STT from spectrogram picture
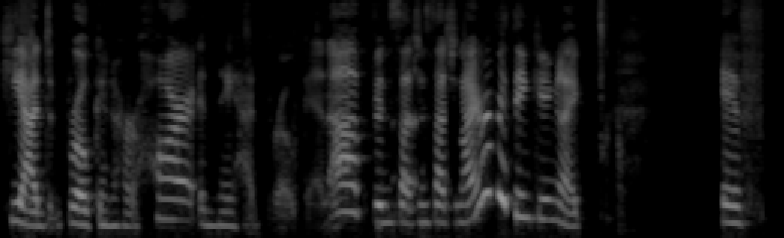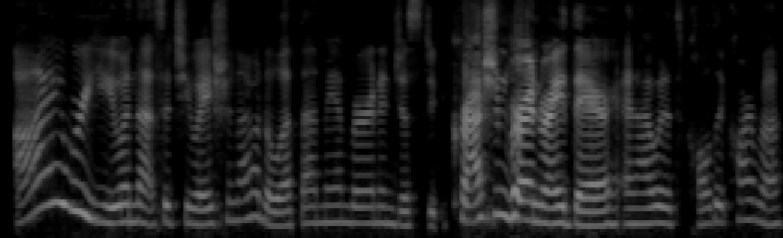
he had broken her heart and they had broken up and such and such. And I remember thinking, like, if I were you in that situation, I would have let that man burn and just crash and burn right there, and I would have called it karma.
